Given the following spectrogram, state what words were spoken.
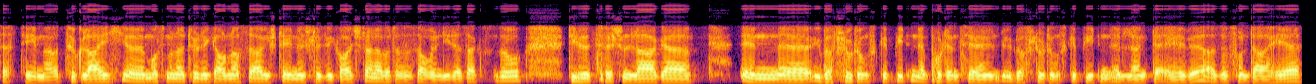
das Thema. Zugleich äh, muss man natürlich auch noch sagen, stehen in Schleswig-Holstein, aber das ist auch in Niedersachsen so, diese Zwischenlager in äh, Überflutungsgebieten, in potenziellen Überflutungsgebieten entlang der Elbe. Also von daher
